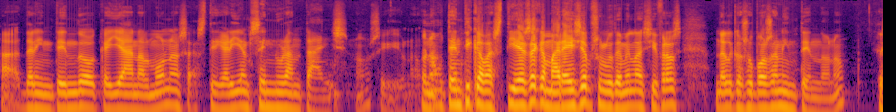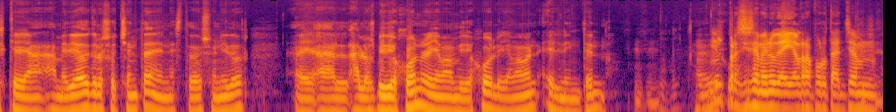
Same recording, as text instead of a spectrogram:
uh, de Nintendo que hi ha en el món es, es trigarien 190 anys. No? O sigui, una, una autèntica bestiesa que mereix absolutament les xifres del que suposa Nintendo, no? Es que a, a mediados de los 80 en Estados Unidos eh, al- a, los videojuegos no le llamaban videojuegos, le llamaban el Nintendo. Mm, Precisament ho deia el reportatge amb,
